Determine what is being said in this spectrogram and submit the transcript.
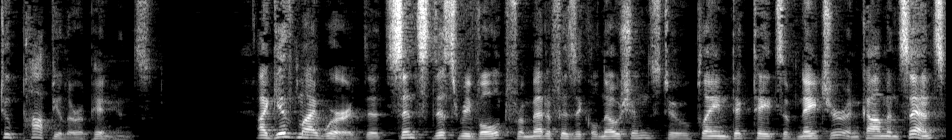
to popular opinions. I give my word that since this revolt from metaphysical notions to plain dictates of nature and common sense,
